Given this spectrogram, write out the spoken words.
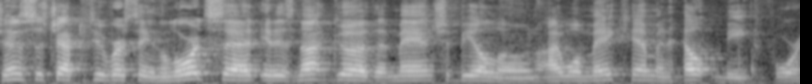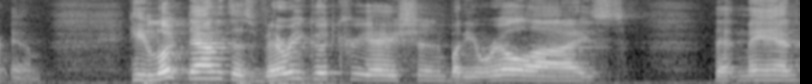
Genesis chapter 2, verse 8. And the Lord said, It is not good that man should be alone. I will make him an helpmeet for him. He looked down at this very good creation, but he realized that man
